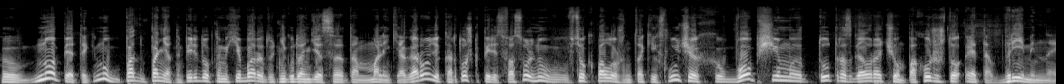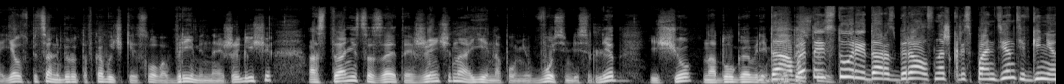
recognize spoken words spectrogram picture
Но, опять-таки, ну, по- понятно, перед окнами хибары тут никуда не деться, там маленький огородик, картошка, перец, фасоль, ну, все как положено в таких случаях. В общем, тут разговор о чем? Похоже, что это временное, я вот специально беру это в кавычки слово временное жилище, останется за этой женщиной, а ей, напомню, 80 лет, еще на долгое время. Да, Это в этой история- истории, да, разбиралась наш корреспондент Евгения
